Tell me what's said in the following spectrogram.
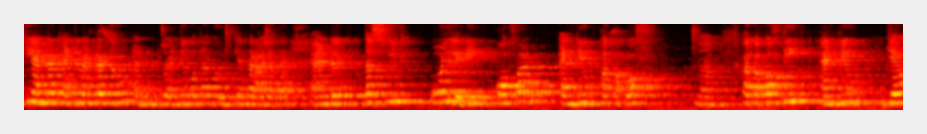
he enter enter enter the room and जो एंट्री होता है वो रूम के अंदर आ जाता है। And the sweet old lady offer Andrew a cup of uh, a cup of tea and you gave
